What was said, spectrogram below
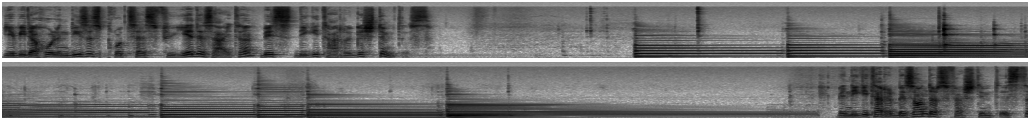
Wir wiederholen dieses Prozess für jede Seite, bis die Gitarre gestimmt ist. Wenn die Gitarre besonders verstimmt ist,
